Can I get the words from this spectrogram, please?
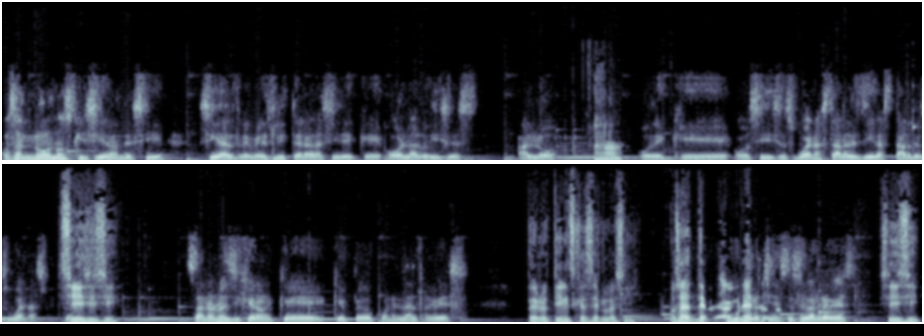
o sea, no nos quisieron decir si al revés, literal, así de que hola lo dices aló, Ajá. o de que, o si dices buenas tardes, digas tardes buenas. ¿me Sí, sí, sí. O sea, no nos dijeron qué, qué pedo con el al revés. Pero tienes que hacerlo así. O sea, de alguna Pero tienes que hacer al revés. Sí, sí.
